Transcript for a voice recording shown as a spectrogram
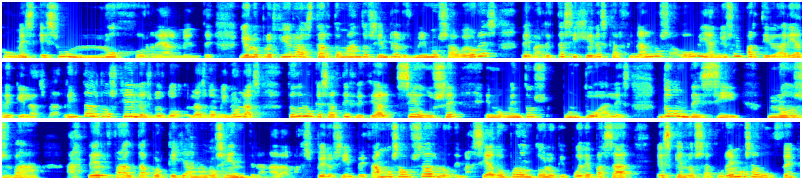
comes es un lujo realmente. Yo lo prefiero a estar tomando siempre los mismos sabores de barritas y geles que al final nos agobian. Yo soy partidaria de que las barritas, los geles, las gominolas, todo lo que es artificial se use en momentos puntuales, donde sí nos va a hacer falta porque ya no nos entra nada más. Pero si empezamos a usarlo demasiado pronto, lo que puede pasar es que nos saturemos a dulce,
